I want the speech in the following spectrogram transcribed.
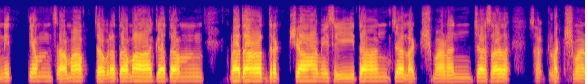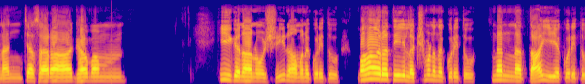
ನಿತ್ಯಂ ಸಮಾಪ್ತವ್ರತಮಾಗತಂ. ಕದಾ ದ್ರಕ್ಷ್ಯಾಮಿ ಸೀತಾಂಚ ಲಕ್ಷ್ಮಣಂಚ ಸ ಸ- ರಾಘವಂ ಈಗ ನಾನು ಶ್ರೀರಾಮನ ಕುರಿತು, ಮಹಾರಥಿ ಲಕ್ಷ್ಮಣನ ಕುರಿತು, ನನ್ನ ತಾಯಿಯ ಕುರಿತು,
